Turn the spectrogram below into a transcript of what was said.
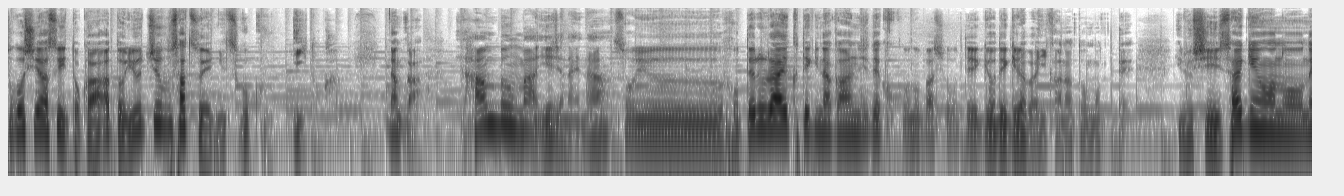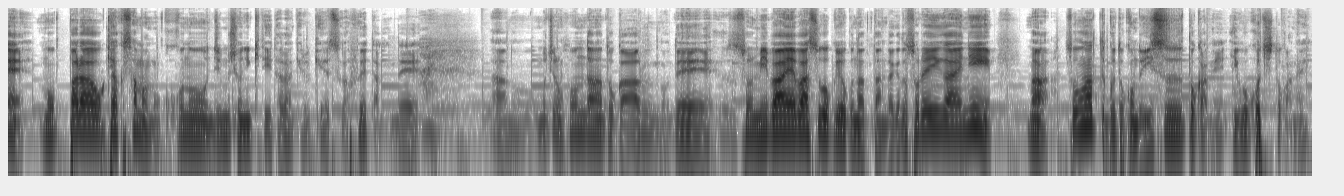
過ごしやすいとかあと YouTube 撮影にすごくいいとか。なんか半分まあ家じゃないな。そういうホテルライク的な感じでここの場所を提供できればいいかなと思っているし最近あのねもっぱらお客様もここの事務所に来ていただけるケースが増えたので、はい。あのもちろん本棚とかあるのでその見栄えはすごく良くなったんだけどそれ以外にまあそうなってくると今度椅子とかね居心地とかねやっ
